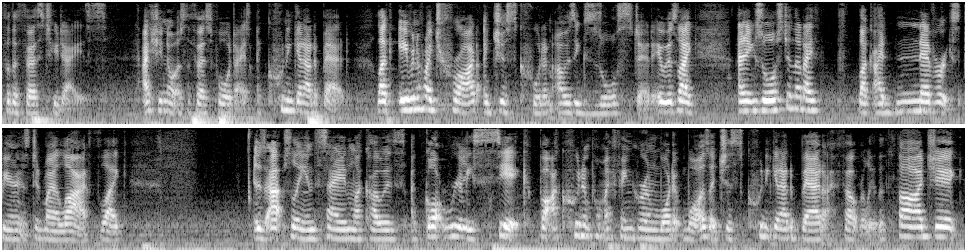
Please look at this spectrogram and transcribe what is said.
for the first two days. Actually, no, it was the first four days. I couldn't get out of bed. Like even if I tried, I just couldn't. I was exhausted. It was like an exhaustion that I like I'd never experienced in my life. Like it was absolutely insane. Like I was, I got really sick, but I couldn't put my finger on what it was. I just couldn't get out of bed. I felt really lethargic.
